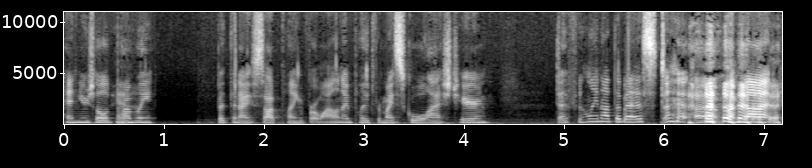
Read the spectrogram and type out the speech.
10 years old Yeah. probably. But then I stopped playing for a while and I played for my school last year. Definitely not the best. um, I'm not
